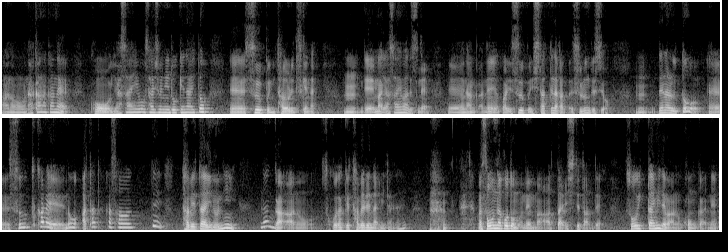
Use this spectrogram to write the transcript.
あのなかなかねこう野菜を最初にどけないと、えースープにたどり着けない、うん、でまあ野菜はですね、えーなんかねやっぱりスープに浸ってなかったりするんですよ、うん、ってなると、えースープカレーの温かさで食べたいのになんかあのそこだけ食べれないみたいなね。まあそんなこともね、まあ、あったりしてたんでそういった意味ではあの今回ね、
